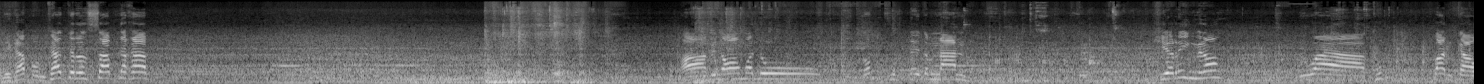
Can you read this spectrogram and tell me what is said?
วัสดีครับ ผมชาติเจริญทรัพย์นะครับ พาพี่น้องมาดูรถขุดในตำนานเคียริ่งพี่น้อง หรือว่าทุกบ้านเก่า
